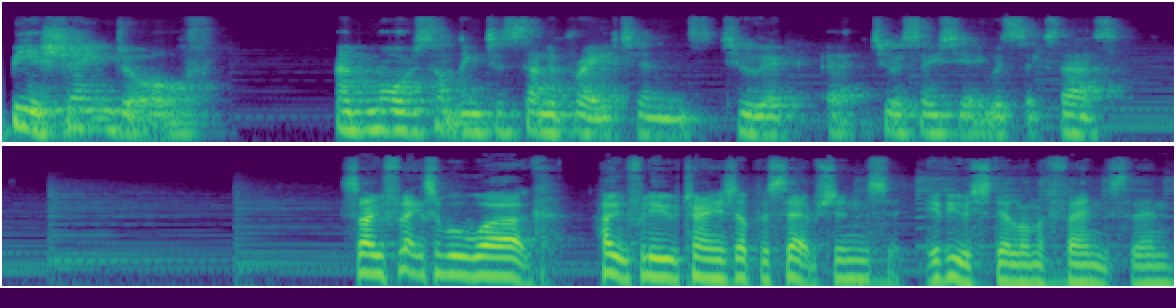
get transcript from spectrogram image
be ashamed of, and more of something to celebrate and to uh, to associate with success. So flexible work. Hopefully, we've changed our perceptions. If you were still on the fence, then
